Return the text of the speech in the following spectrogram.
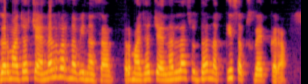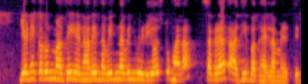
जर माझ्या चॅनलवर नवीन असाल तर माझ्या चॅनलला सुद्धा नक्की सबस्क्राईब करा. जेणेकरून माझे येणारे नवीन नवीन व्हिडिओज तुम्हाला सगळ्यात आधी बघायला मिळतील.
